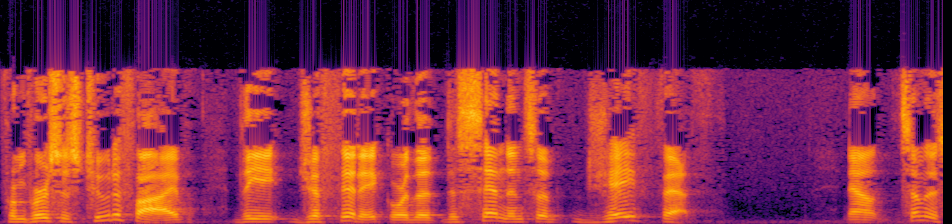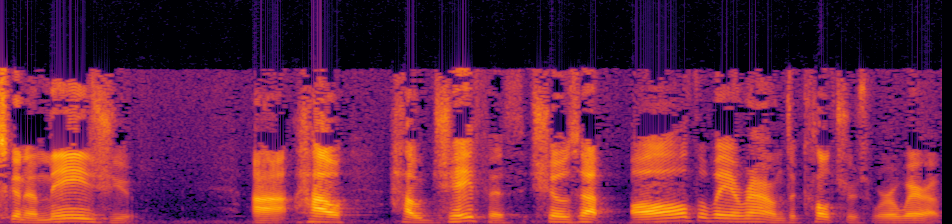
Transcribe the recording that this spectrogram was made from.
From verses 2 to 5, the Japhetic or the descendants of Japheth. Now, some of this is going to amaze you uh, how, how Japheth shows up all the way around the cultures we're aware of,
